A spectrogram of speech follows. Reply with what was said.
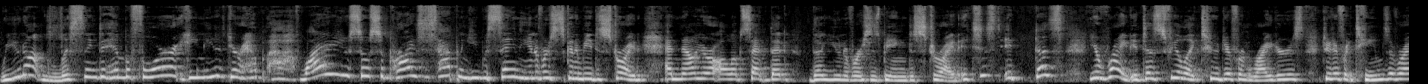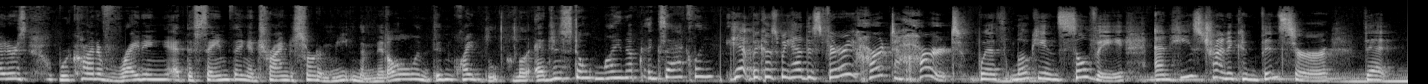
were you not listening to him before? He needed your help. Uh, why are you so surprised it's happening? He was saying the universe is going to be destroyed, and now you're all upset that the universe is being destroyed. It just, it does, you're right. It does feel like two different writers, two different teams of writers were kind of writing at the same thing and trying to sort of meet in the middle, and didn't quite, the edges don't line up exactly. Yeah, because we had this very heart to heart with Loki and Sylvie, and he's trying to convince her that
